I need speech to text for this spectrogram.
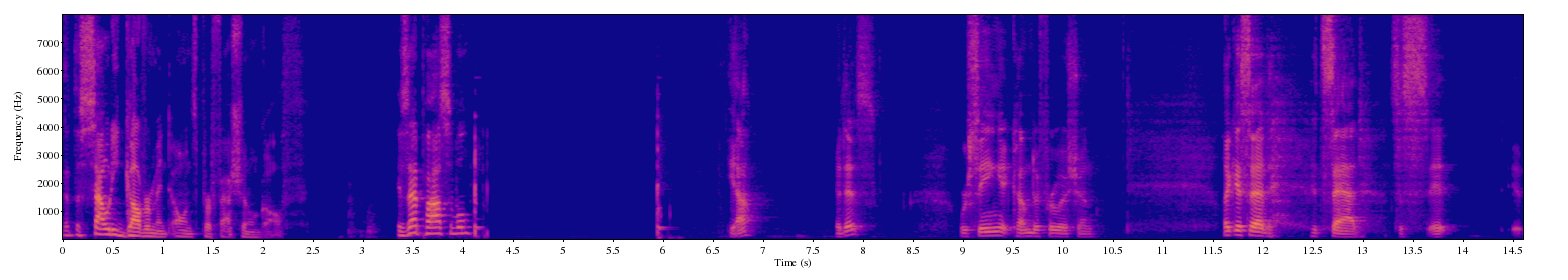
That the Saudi government owns professional golf. Is that possible? Yeah, it is. We're seeing it come to fruition. Like I said, it's sad. It's just, it, it.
